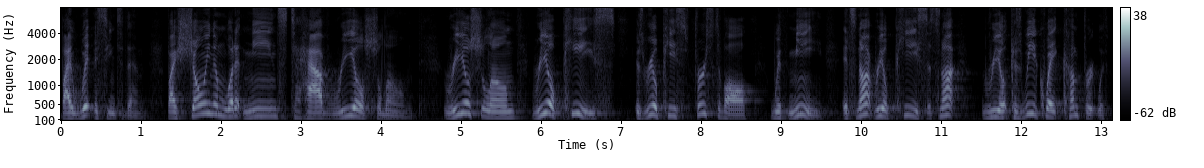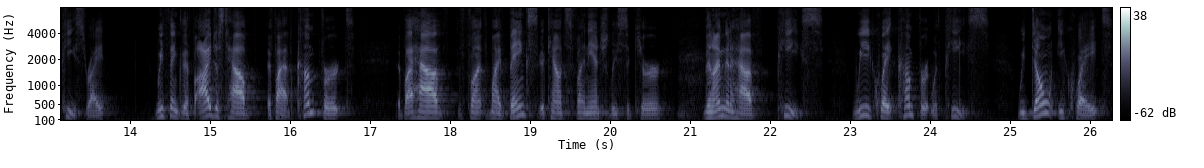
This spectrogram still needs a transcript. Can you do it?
by witnessing to them, by showing them what it means to have real shalom Real shalom, real peace is real peace, first of all, with me. It's not real peace. It's not real, because we equate comfort with peace, right? We think if I just have, if I have comfort, if I have, if my bank's account's financially secure, then I'm going to have peace. We equate comfort with peace. We don't equate,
